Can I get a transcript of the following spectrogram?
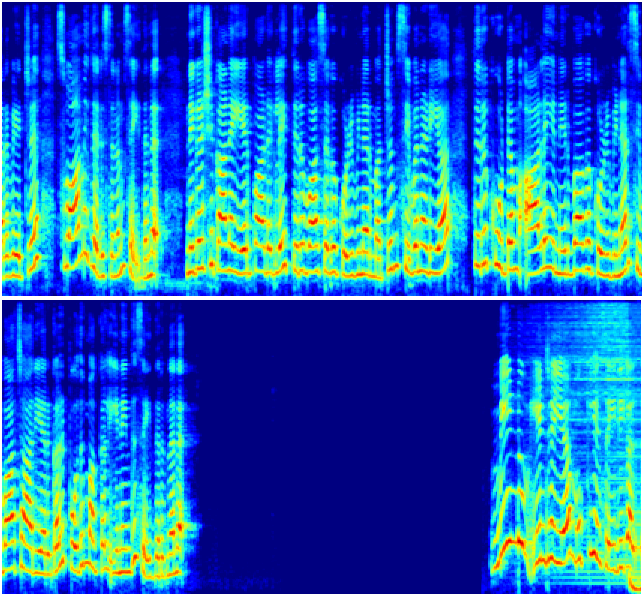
வரவேற்று சுவாமி தரிசனம் செய்தனர். நிகழ்ச்சிக்கான ஏற்பாடுகளை திருவாசக குழுவினர் மற்றும் சிவனடியார் திருக்கூட்டம் ஆலய நிர்வாக குழுவினர் சிவாச்சாரியர்கள் பொதுமக்கள் இணைந்து செய்திருந்தனர். மீண்டும் இன்றைய முக்கிய செய்திகள்.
